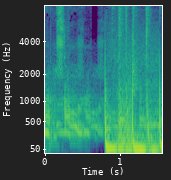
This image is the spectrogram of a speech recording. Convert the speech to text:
Movie Story.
